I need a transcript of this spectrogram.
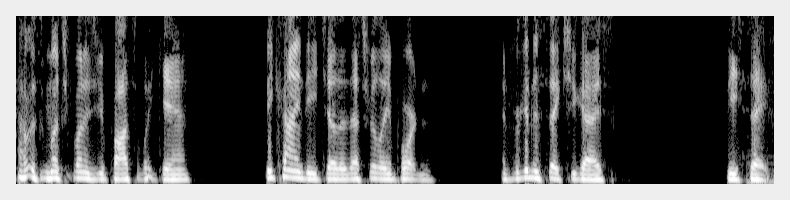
Have as much fun as you possibly can. Be kind to each other. That's really important. And for goodness sakes, you guys, be safe.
